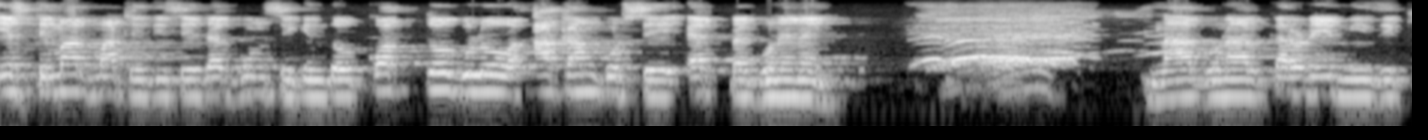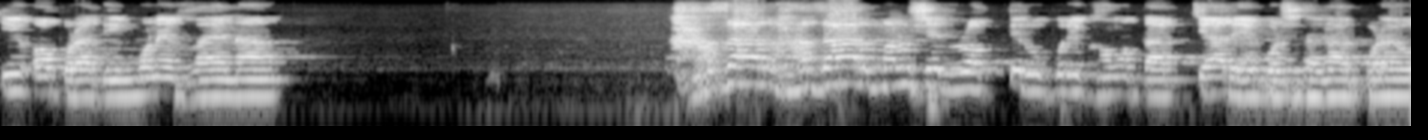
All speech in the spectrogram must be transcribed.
ইস্তেমার মাঠে দিছে এটা গুনছে, কিন্তু কতগুলো আকাম করছে, একটা গুনে নাই। না গুনার কারণে নিজেকে অপরাধী মনে হয় না। হাজার হাজার মানুষের রক্তের উপরে ক্ষমতার চেয়ারে বসে থাকার পরেও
